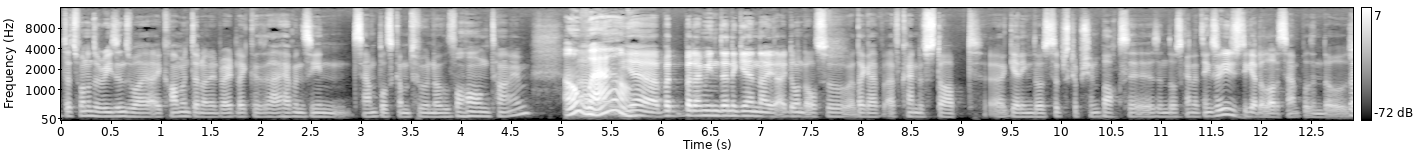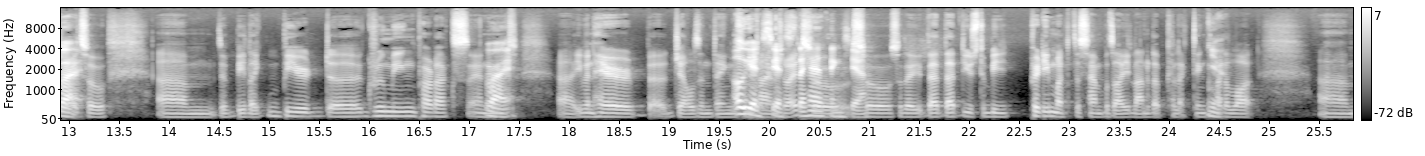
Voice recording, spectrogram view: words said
that's one of the reasons why I commented on it, right? Like, because I haven't seen samples come through in a long time. Oh Uh, wow! yeah, but but I mean, then again, I, I don't also like I've I've kind of stopped uh, getting those subscription boxes and those kind of things. I used to get a lot of samples in those, right? Right. So um, there'd be like beard uh, grooming products and Right. uh, even hair uh, gels and things. Oh, yes, sometimes, yes, right? the hair so, things, yeah. So so they, that that used to be pretty much the samples I landed up collecting quite Yeah. a lot. Um,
